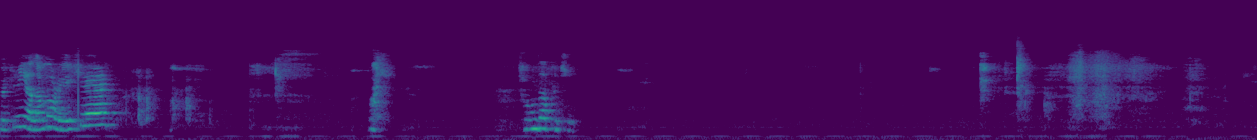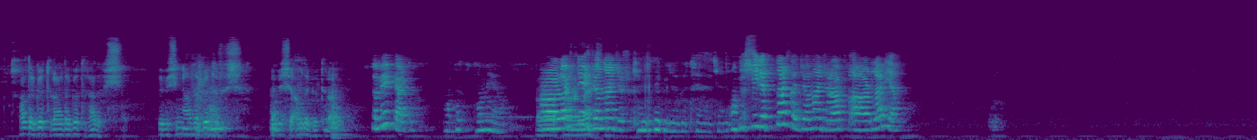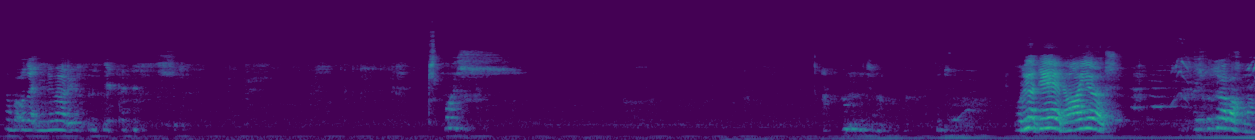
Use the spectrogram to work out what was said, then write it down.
Götünü yalama oraya şey. Çok tatlı ki. Al da götür al da götür hadi. Şş. Bebişini al da götür. Şş. Bebişi al da götür al. Tutamıyor ki artık. Artık tutamıyor. Ağırlaştı ya Ağırlaştı. canı acır. Kendi de biliyor götüremeyeceğini. Ah, Dişiyle tutarsa canı acır artık ağırlar ya. Ama o da ünlü arıyor. Ay. Oraya değil, hayır. Hiç kusura bakma.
